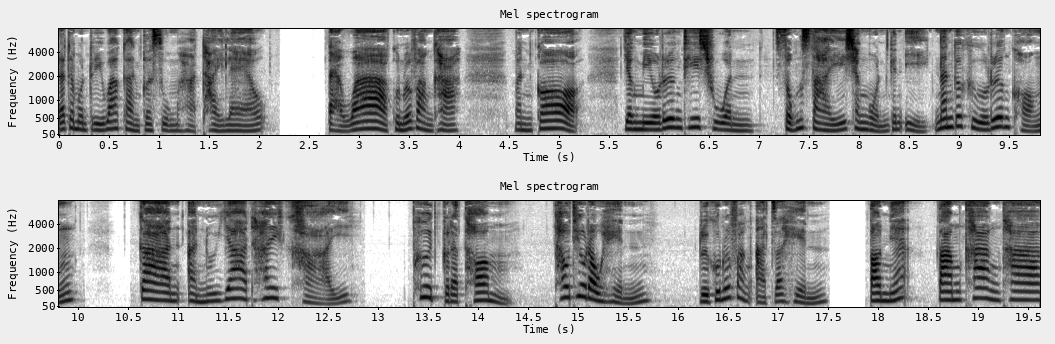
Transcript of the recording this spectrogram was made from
รัฐมนตรีว่าการกระทรวงมหาดไทยแล้ว แต่ว่าคุณผู้ฟังคะ มันก็ยังมีเรื่องที่ชวนสงสัยชงนกันอีก นั่นก็คือเรื่องของ การอนุญาตให้ขาย พืชกระท่อม เท่าที่เราเห็น หรือคุณผู้ฟังอาจจะเห็น ตอนเนี้ตามข้างทาง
